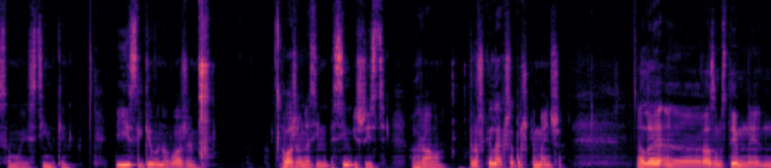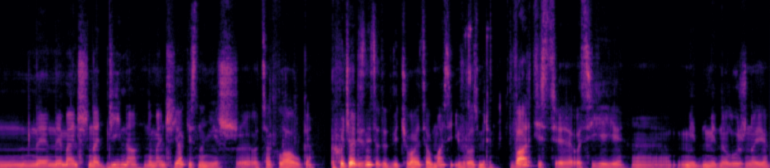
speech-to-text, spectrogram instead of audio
Самої стінки. І скільки вона важить? Важить вона 7,6 грама. Трошки легше, трошки менше. Але е, разом з тим не, не, не менш надійна, не менш якісна, ніж е, оця клаука. Хоча різниця тут відчувається в масі і в розмірі. Вартість е, оцієї е, мід, міднолужної,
